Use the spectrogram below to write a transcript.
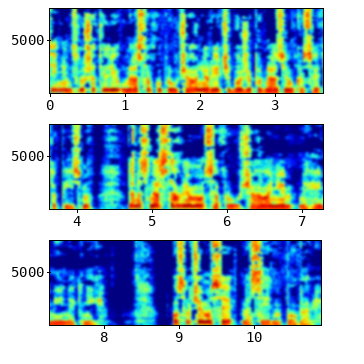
Cijenjeni slušatelji, u nastavku proučavanja riječi Bože pod nazivom kroz sveto pismo, danas nastavljamo sa proučavanjem Nehemijine knjige. Osvrćemo se na sedmo poglavlje.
